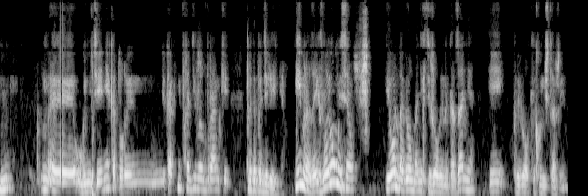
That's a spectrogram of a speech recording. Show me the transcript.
э, угнетение, которое никак не входило в рамки предопределения. Именно за их злой умысел, и он навел на них тяжелые наказания и привел к их уничтожению.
